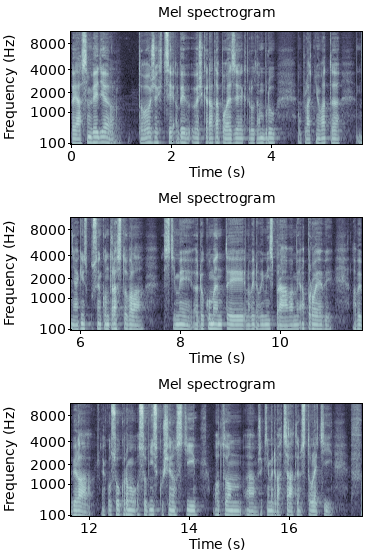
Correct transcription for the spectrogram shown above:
Já jsem věděl to, že chci, aby veškerá ta poezie, kterou tam budu uplatňovat, eh, nějakým způsobem kontrastovala s těmi dokumenty, novinovými zprávami a projevy, aby byla nějakou soukromou osobní zkušeností o tom, eh, řekněme, 20. století v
